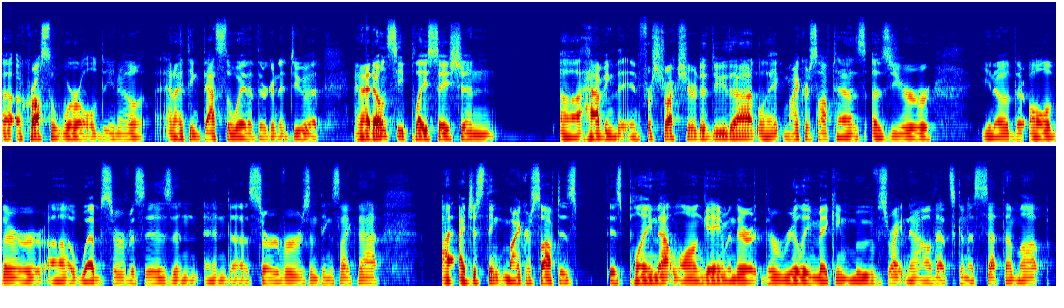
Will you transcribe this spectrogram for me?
uh, across the world. You know, and I think that's the way that they're going to do it. And I don't see PlayStation uh, having the infrastructure to do that. Like Microsoft has Azure. You know, all of their uh, web services and and uh, servers and things like that. I, I just think Microsoft is is playing that long game, and they're they're really making moves right now that's going to set them up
